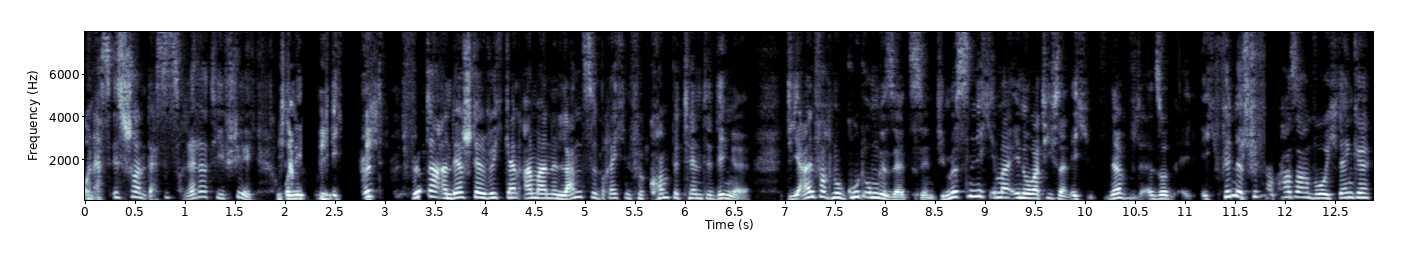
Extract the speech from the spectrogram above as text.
Und das ist schon, das ist relativ schwierig. Ich und ich, ich, ich würde ich würd da an der Stelle wirklich gerne einmal eine Lanze brechen für kompetente Dinge, die einfach nur gut umgesetzt sind. Die müssen nicht immer innovativ sein. Ich, ne, also ich finde, es gibt ein paar Sachen, wo ich denke,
